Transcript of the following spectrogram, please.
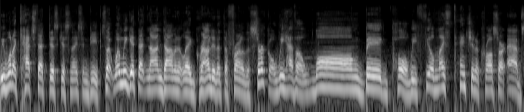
We want to catch that discus nice and deep so that when we get that non-dominant leg grounded at the front of the circle, we have a long, big pull. We feel nice tension across our abs.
